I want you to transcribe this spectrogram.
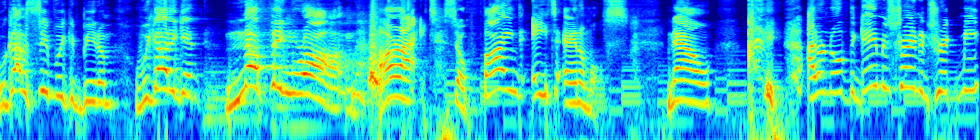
We got to see if we can beat him. We got to get nothing wrong. All right. So find eight animals. Now, I, I don't know if the game is trying to trick me.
